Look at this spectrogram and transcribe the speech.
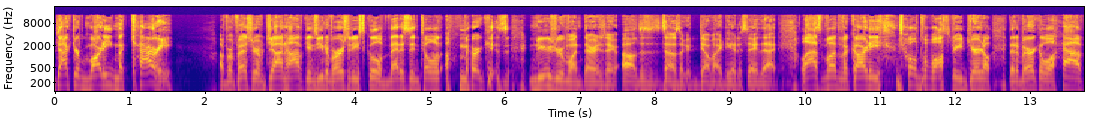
Dr. Marty Makary, a professor of John Hopkins University School of Medicine told America's Newsroom on Thursday. Oh, this is, sounds like a dumb idea to say that. Last month, Makary told the Wall Street Journal that America will have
